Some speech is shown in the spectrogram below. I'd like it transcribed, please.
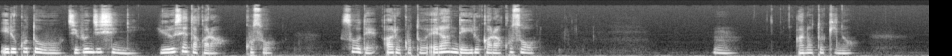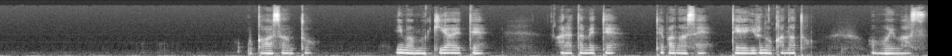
いることを自分自身に許せたからこそそうであることを選んでいるからこそうんあの時のお母さんと今向き合えて改めて手放せているのかなと思います。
